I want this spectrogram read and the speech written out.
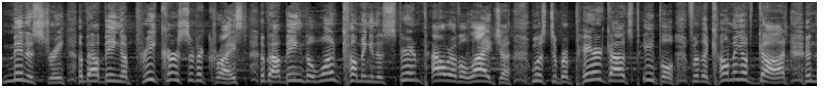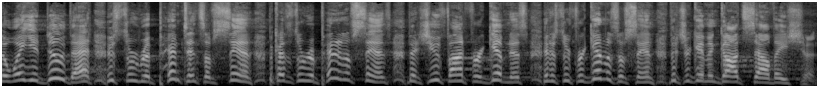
ministry, about being a precursor to Christ, about being the one coming in the spirit and power of Elijah, was to prepare God's people for the coming of God. And the way you do that is through repentance of sin, because it's through repentance of sins that you find forgiveness, and it's through forgiveness of sin that you're given God's salvation.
